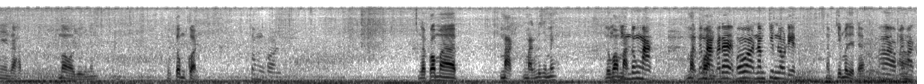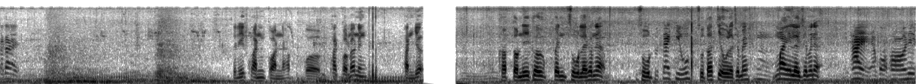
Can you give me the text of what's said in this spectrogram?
นี่นะครับหม้ออยู่นั้น ต้มก่อน ต้มก่อนแล้วก็มาหมักหมักด้วยใช่ไหมหรือว่าหมักจงๆต้องหมักหมักไม่ก่หอมันกก็ได้เพราะว่าน้ำจิ้มเราเด็ดน้ำจิ้มมาเด็ดแล้วอ่าไม่หมักก็ได้ ตอนนี้ควันก่อนนะครับก็พักก่อนนิดนึงควันเยอะ ครับตอนนี้คือเป็นสูตรอะไรครับเนี่ยสูตรสุดใต้จิ๋ว สูตรตาจิ๋วเลยใช่ไหมอืม ไหม่เลยใช่ไหมเนี่ยใช่แอลกอฮอล์ที่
